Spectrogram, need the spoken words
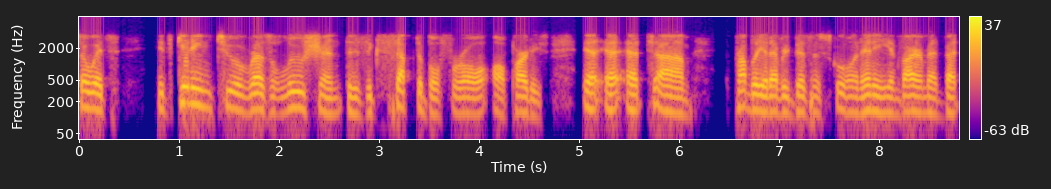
So it's it's getting to a resolution that is acceptable for all, all parties. At, at um, probably at every business school in any environment, but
